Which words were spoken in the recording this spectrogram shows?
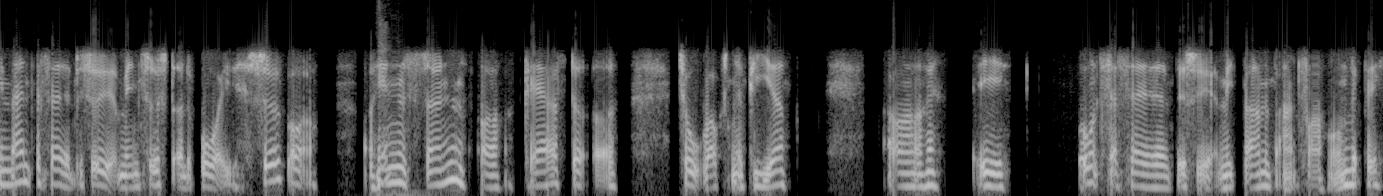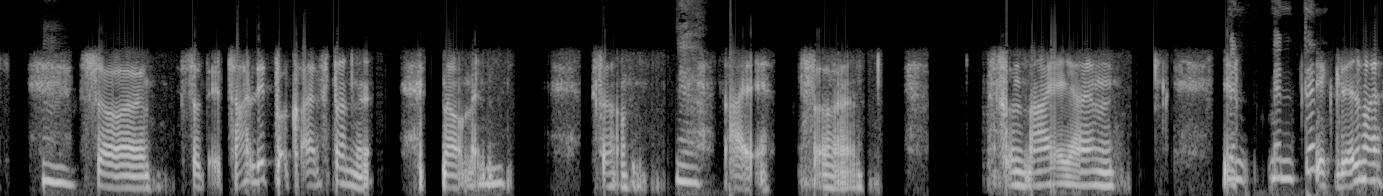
i mandags havde jeg besøg af min søster, der bor i Søborg, og hendes søn og kæreste og to voksne piger. Og i onsdags havde jeg mit barnebarn fra Humlebæk. Mm. Så, så det tager lidt på kræfterne, når man... Så Ja. nej, så, så nej, jeg, Ja. Men, men den... jeg glæder mig,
